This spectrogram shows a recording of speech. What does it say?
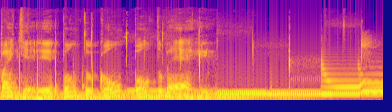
Paiquerê.com.br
